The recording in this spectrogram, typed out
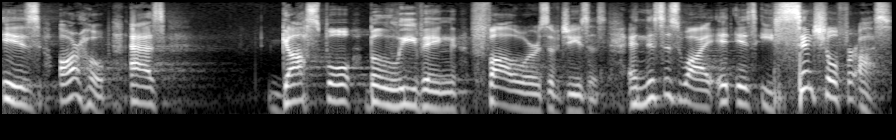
is our hope as gospel believing followers of Jesus. And this is why it is essential for us.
